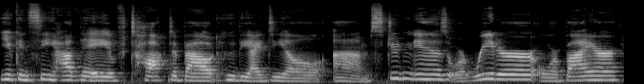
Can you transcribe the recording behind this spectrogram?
You can see how they've talked about who the ideal um, student is, or reader, or buyer.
